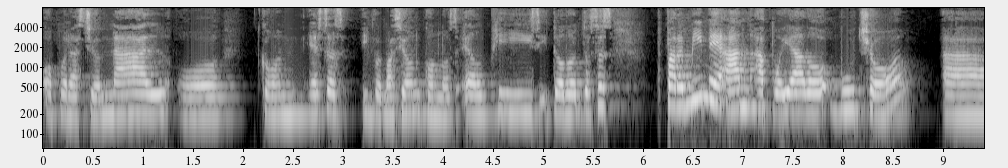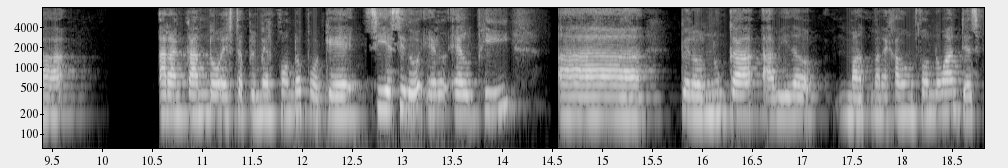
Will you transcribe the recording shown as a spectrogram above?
operacional o con esta información con los LPs y todo. Entonces, para mí me han apoyado mucho uh, arrancando este primer fondo porque sí he sido el LP, uh, pero nunca ha habido manejado un fondo antes.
